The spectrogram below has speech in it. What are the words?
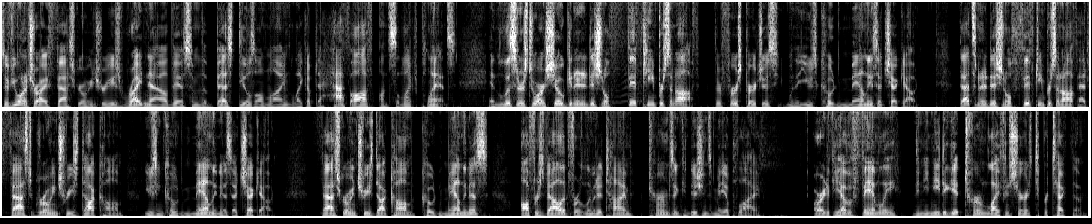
So if you want to try fast growing trees, right now they have some of the best deals online, like up to half off on select plants. And listeners to our show get an additional 15% off their first purchase when they use code manliness at checkout. That's an additional 15% off at fastgrowingtrees.com using code manliness at checkout. Fastgrowingtrees.com, code manliness. Offers valid for a limited time. Terms and conditions may apply. All right, if you have a family, then you need to get term life insurance to protect them.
